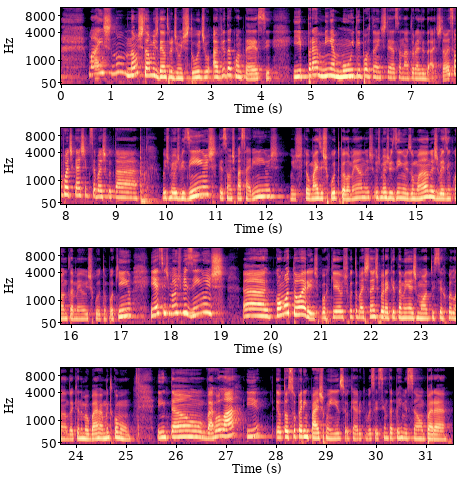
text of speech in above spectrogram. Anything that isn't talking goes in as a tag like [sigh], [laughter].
[laughs] Mas não, não estamos dentro de um estúdio, a vida acontece e para mim é muito importante ter essa naturalidade. Então, esse é um podcast em que você vai escutar os meus vizinhos, que são os passarinhos, os que eu mais escuto, pelo menos, os meus vizinhos humanos, de vez em quando também eu escuto um pouquinho, e esses meus vizinhos Uh, com motores, porque eu escuto bastante por aqui também as motos circulando. Aqui no meu bairro é muito comum. Então, vai rolar e eu estou super em paz com isso. Eu quero que você sinta permissão para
